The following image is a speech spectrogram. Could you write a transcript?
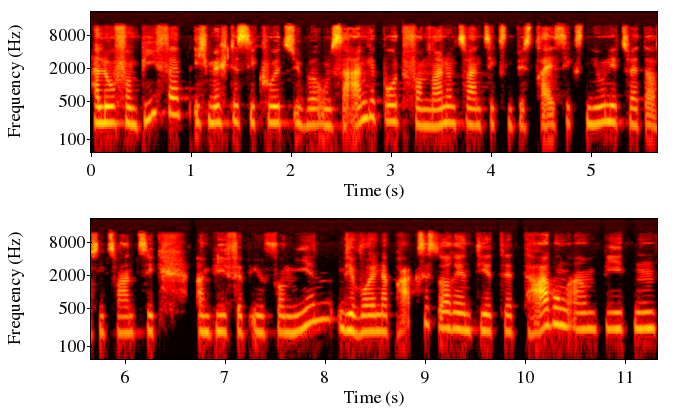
Hallo vom BIFAB. Ich möchte Sie kurz über unser Angebot vom 29. bis 30. Juni 2020 am BIFAB informieren. Wir wollen eine praxisorientierte Tagung anbieten,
